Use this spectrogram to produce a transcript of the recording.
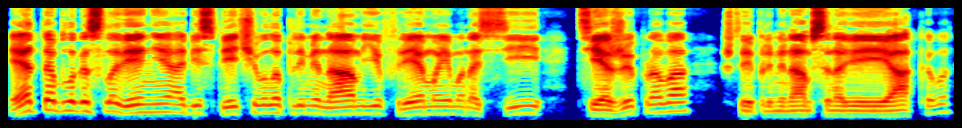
Это благословение обеспечивало племенам Ефрема и Моносии те же права, что и племенам сыновей Иакова,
